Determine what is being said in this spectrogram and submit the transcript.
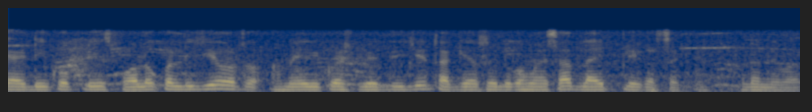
आई को प्लीज़ फॉलो कर लीजिए और हमें रिक्वेस्ट भेज दीजिए ताकि आप सभी लोग हमारे साथ लाइव प्ले कर सकें। धन्यवाद।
